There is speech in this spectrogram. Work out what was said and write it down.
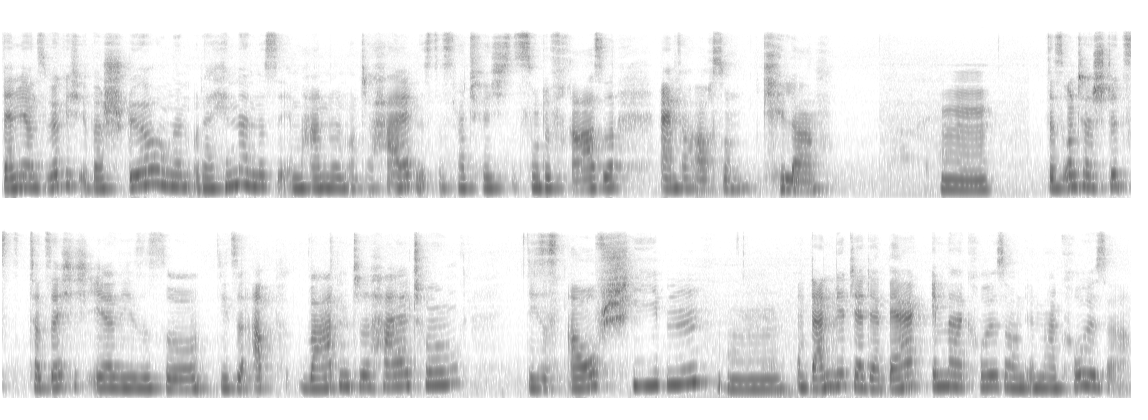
wenn wir uns wirklich über Störungen oder Hindernisse im Handeln unterhalten, ist das natürlich so eine Phrase einfach auch so ein Killer. Mhm. Das unterstützt tatsächlich eher dieses so, diese abwartende Haltung, dieses Aufschieben. Mhm. Und dann wird ja der Berg immer größer und immer größer.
